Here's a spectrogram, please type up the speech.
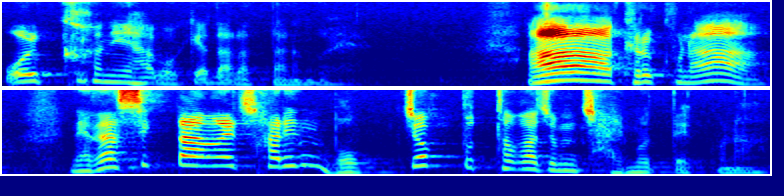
옳거니 하고 깨달았다는 거예요. 아, 그렇구나. 내가 식당을 차린 목적부터가 좀 잘못됐구나.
